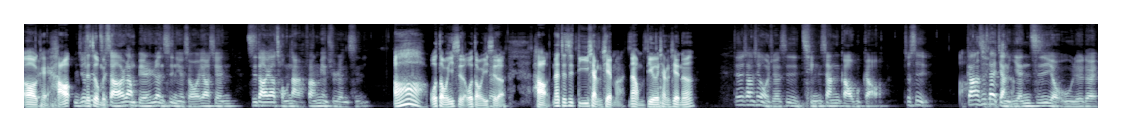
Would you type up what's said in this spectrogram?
OK，好，你就那是我们至少要让别人认识你的时候，要先知道要从哪方面去认识你。哦，我懂意思了，我懂意思了。好，那这是第一象限嘛？那我们第二象限呢？第二象限我觉得是情商高不高，就是哦刚刚是在讲言之有物，对不对？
